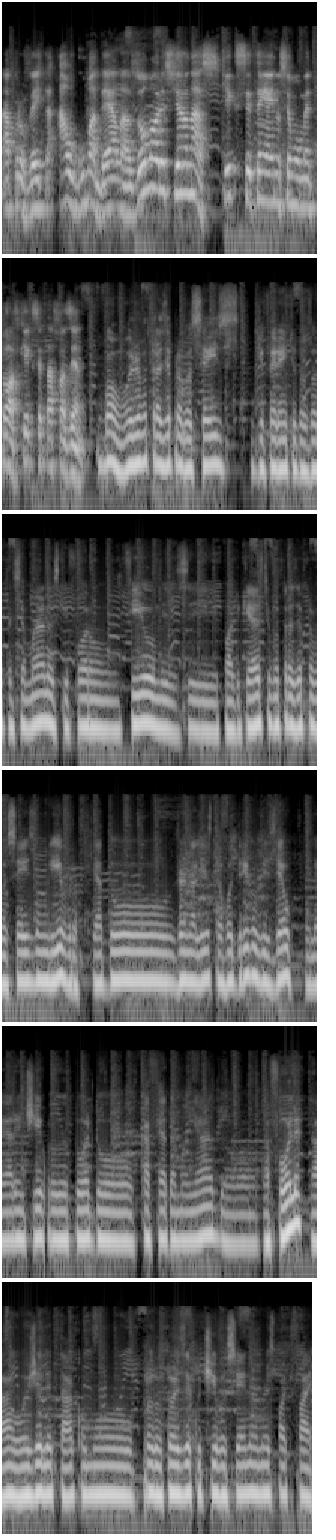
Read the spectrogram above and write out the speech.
aproveita alguma delas. Ô Maurício Geronas, o que, que você tem aí no seu momento off? O que, que você está fazendo? Bom, hoje eu vou trazer para vocês, diferente das outras semanas que foram filmes e podcast, eu vou trazer para vocês um livro que é do jornalista Rodrigo Vizeu. Ele era antigo produtor do Café da Manhã do- da Folha. Tá? Hoje ele está como produtor executivo sênior no Spotify.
